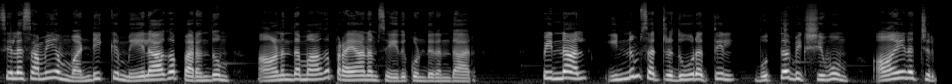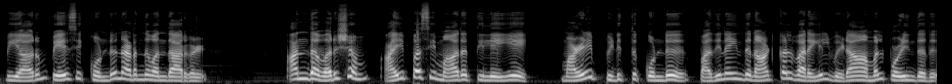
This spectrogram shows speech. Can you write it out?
சில சமயம் வண்டிக்கு மேலாக பறந்தும் ஆனந்தமாக பிரயாணம் செய்து கொண்டிருந்தார். பின்னால் இன்னும் சற்று தூரத்தில் புத்த பிக்ஷுவும் ஆயனச் சிற்பியாரும் பேசிக்கொண்டு நடந்து வந்தார்கள். அந்த வருஷம் ஐப்பசி மாதத்திலேயே மழை பிடித்துக்கொண்டு பதினைந்து நாட்கள் வரையில் விடாமல் பொழிந்தது.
